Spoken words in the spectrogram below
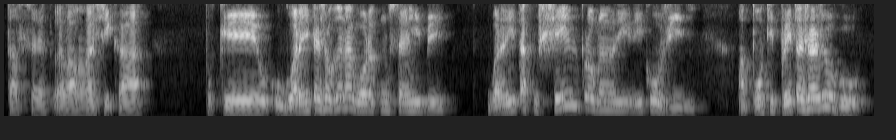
tá certo? Ela vai ficar, porque o Guarani tá jogando agora com o CRB. O Guarani tá com cheio de problema de, de Covid. A Ponte Preta já jogou,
